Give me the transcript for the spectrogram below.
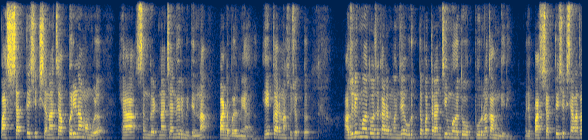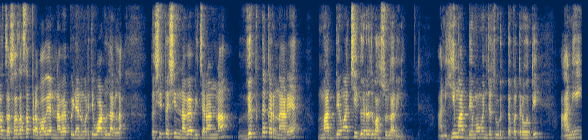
पाश्चात्य शिक्षणाच्या परिणामामुळं ह्या संघटनाच्या निर्मितींना पाठबळ मिळालं. हे एक कारण असू शकतं. अजून एक महत्त्वाचं कारण म्हणजे वृत्तपत्रांची महत्त्वपूर्ण कामगिरी. म्हणजे पाश्चात्य शिक्षणाचा जसा जसा प्रभाव या नव्या पिढ्यांवरती वाढू लागला तशी तशी नव्या विचारांना व्यक्त करणाऱ्या माध्यमाची गरज भासू लागली. आणि ही माध्यमं म्हणजेच वृत्तपत्र होती. आणि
